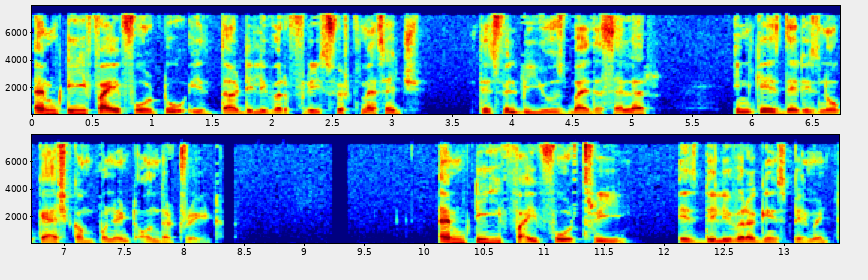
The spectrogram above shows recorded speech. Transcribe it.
MT542 is the deliver free Swift message. This will be used by the seller in case there is no cash component on the trade. MT543 is deliver against payment.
